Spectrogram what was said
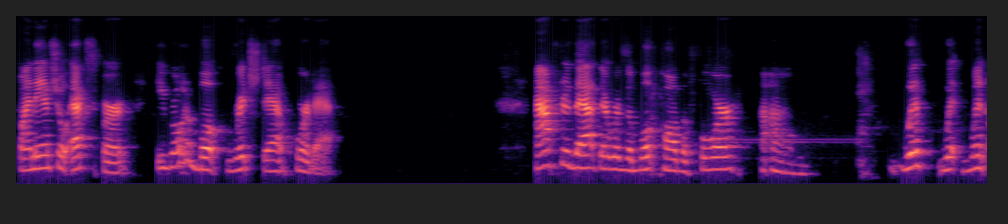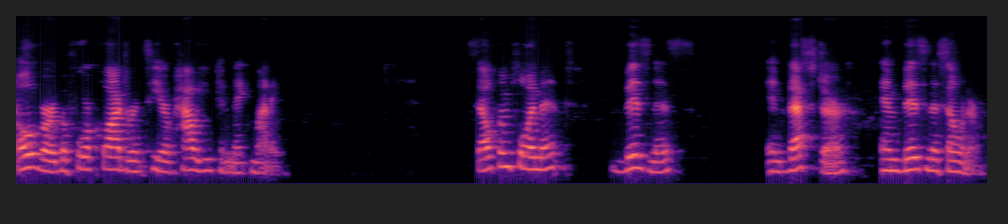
financial expert, he wrote a book, Rich Dad, Poor Dad. After that, there was a book called The Four, um, with, with, went over the four quadrants here of how you can make money. Self-employment, business, investor, and business owner.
